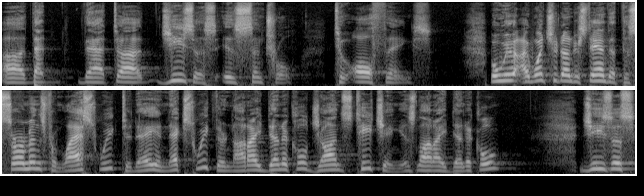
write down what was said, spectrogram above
uh, that, that uh, Jesus is central to all things. But we, I want you to understand that the sermons from last week, today, and next week, they're not identical. John's teaching is not identical. Jesus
